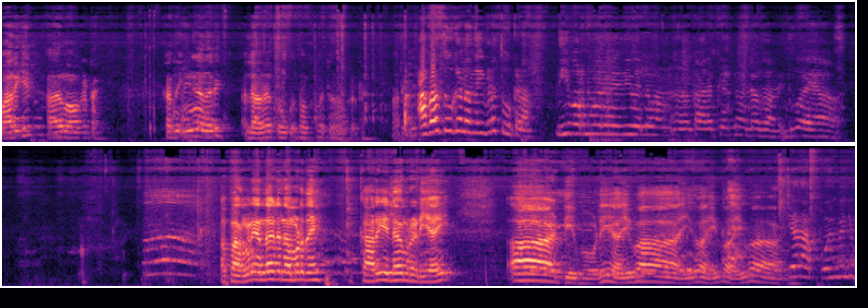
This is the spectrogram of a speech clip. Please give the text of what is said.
മാറിക്കേ. അത് നോക്കട്ടെ. ഇങ്ങനെ അല്ല അതെ തൂക്ക നോക്കാൻ പറ്റും നോക്കട്ടെ. അവിടെ തൂക്കണം ഇവിടെ തൂക്കണം. നീ പറഞ്ഞ പോലെ വല്ല ഇത് പോയാ അപ്പൊ അങ്ങനെ എന്തായാലും നമ്മുടെ കറി എല്ലാം റെഡിയായി അടിപൊളി അയവാ അയവാ അയവാ അയവാ ചേട്ടാ അപ്പോയിന്റ്മെന്റ്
